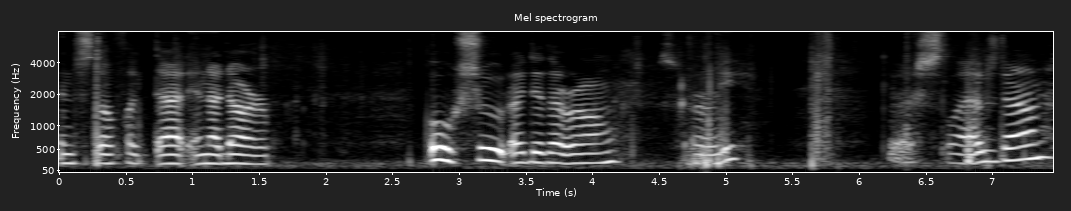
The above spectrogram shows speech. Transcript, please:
and stuff like that, and a derp. Oh shoot, I did that wrong. Sorry. Get our slabs down.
